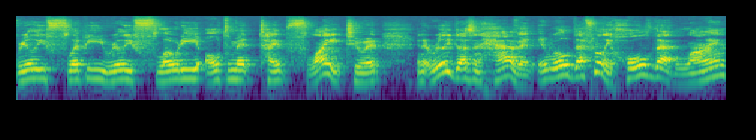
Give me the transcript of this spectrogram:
really flippy, really floaty, ultimate type flight to it, and it really doesn't have it. It will definitely hold that line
